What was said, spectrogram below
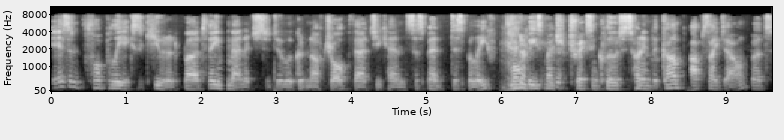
isn't properly executed, but they manage to do a good enough job that you can suspend disbelief. Mombi's magic tricks include turning the Gump upside down, but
